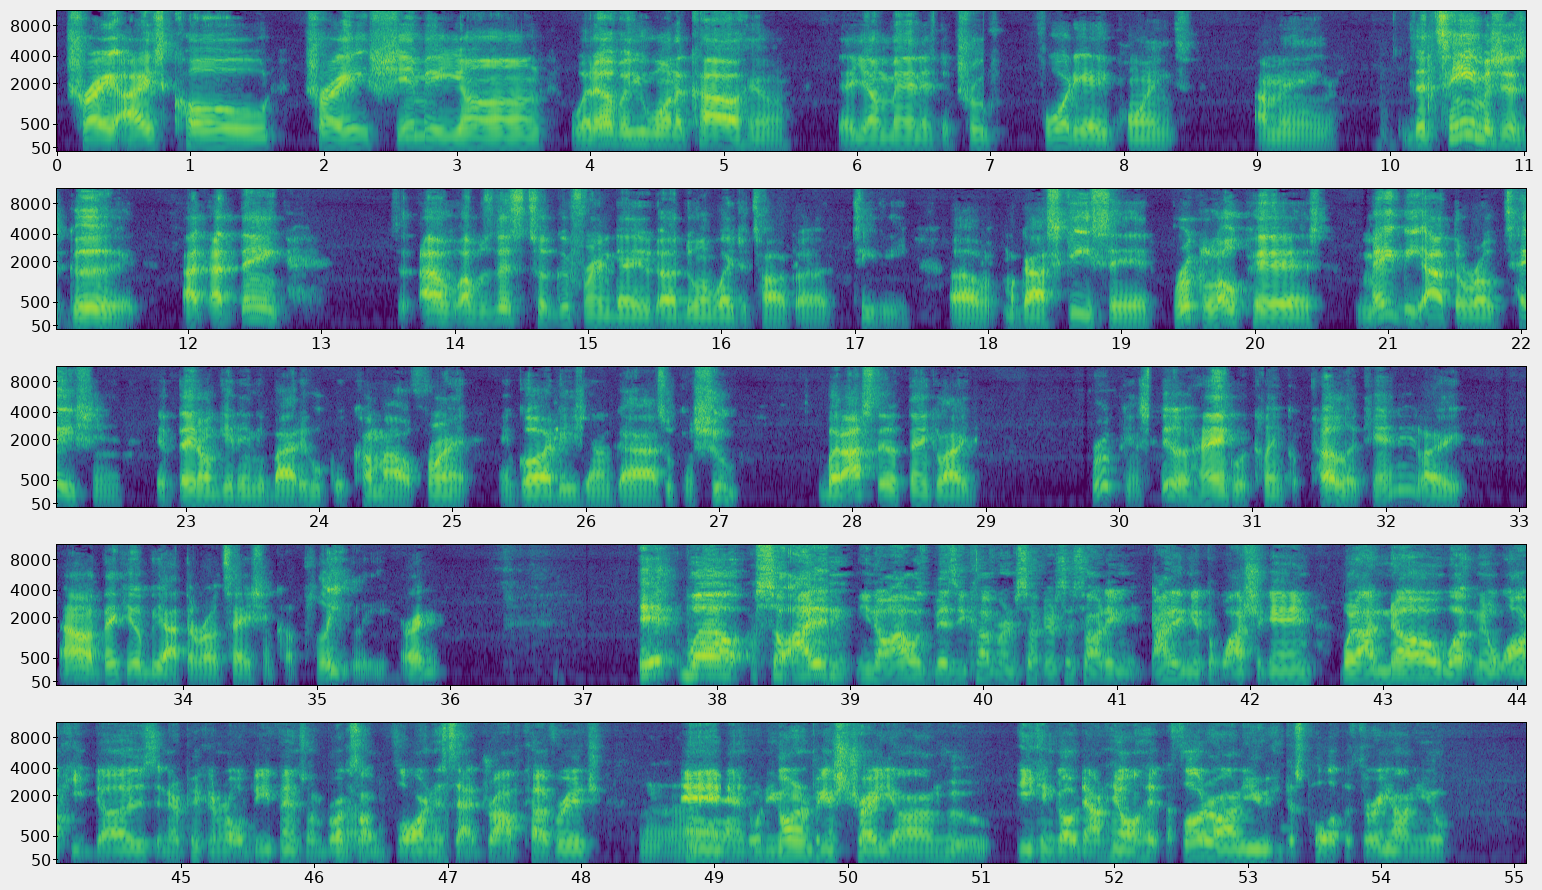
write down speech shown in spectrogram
Trae ice cold, Trae Shimmy Young, whatever you want to call him. That young man is the truth. 48 points. I mean, the team is just good. I, I think I, I was listening to a good friend Dave uh, doing Wager Talk uh, TV. Uh, my guy Ski said Brook Lopez may be out the rotation if they don't get anybody who could come out front and guard these young guys who can shoot. But I still think like Brook can still hang with Clint Capela, can he? Like, I don't think he'll be out the rotation completely, right? It well, so I didn't, you know, I was busy covering stuff yesterday, so I didn't, I didn't get to watch the game. But I know what Milwaukee does in their pick and roll defense when Brook's mm-hmm. on the floor, and it's that drop coverage. Mm-hmm. And when you're going up against Trae Young, who he can go downhill and hit the floater on you, he can just pull up the three on you.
